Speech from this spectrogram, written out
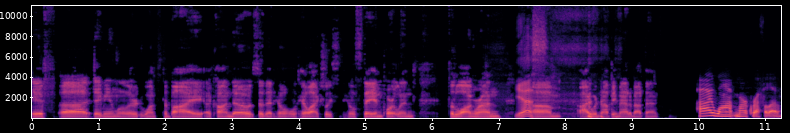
if uh, Damian Lillard wants to buy a condo so that he'll he'll actually he'll stay in Portland for the long run, yes, um, I would not be mad about that. I want Mark Ruffalo.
